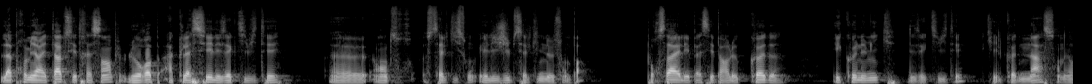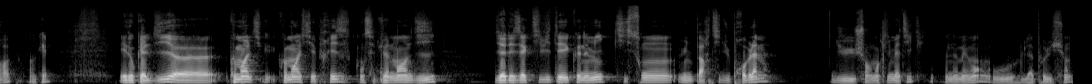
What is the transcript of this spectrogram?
la première étape, c'est très simple. L'Europe a classé les activités entre celles qui sont éligibles et celles qui ne le sont pas. Pour ça, elle est passée par le code économique des activités, qui est le code NAS en Europe. et donc elle dit, euh, comment, elle, comment s'y prise? Conceptuellement Elle dit, il y a des activités économiques qui sont une partie du problème du changement climatique, nommément, ou de la pollution.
